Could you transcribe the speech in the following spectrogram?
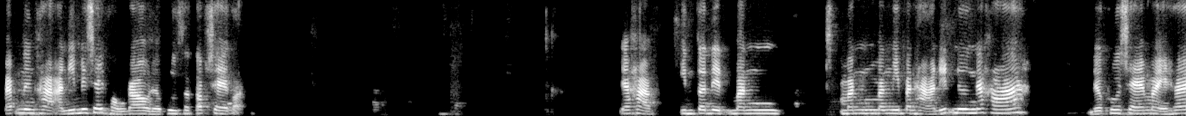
แป๊บหนึ่งค่ะ อันนี้ไม่ใช่ของเรา เดี๋ยวครูสต็อปแชร์ก่อน เนี่ยค่ะ อินเทอร์เน็ตมันมันมันมีปัญหานิดนึงนะคะ เดี๋ยวครูแชร์ใหม่ให้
